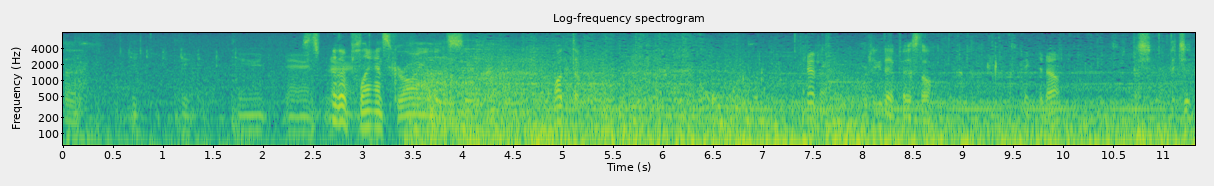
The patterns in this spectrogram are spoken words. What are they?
The, what are the plants growing in the sewer? What the? Good. Where'd you get that pistol? Picked it up. Sh- it should-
